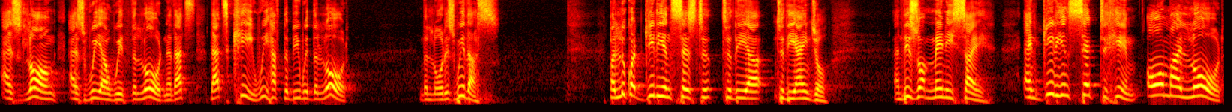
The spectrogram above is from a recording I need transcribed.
as long as we are with the Lord. Now that's that's key. We have to be with the Lord. The Lord is with us. But look what Gideon says to, to, the, uh, to the angel. And this is what many say. And Gideon said to him, Oh, my Lord,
